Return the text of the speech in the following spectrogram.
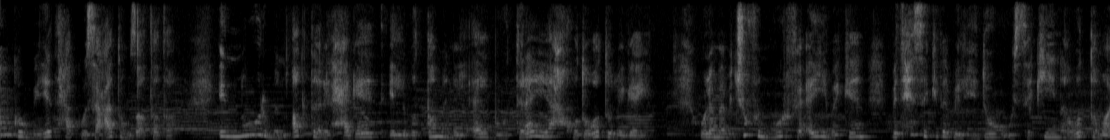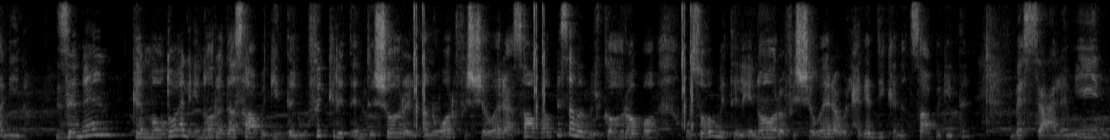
منكم بيضحك وساعاته مزقططة. النور من أكتر الحاجات اللي بتطمن القلب وتريح خطواته اللي جاية. ولما بتشوف النور في أي مكان بتحس كده بالهدوء والسكينة والطمأنينة. زمان كان موضوع الإنارة ده صعب جدا وفكرة انتشار الأنوار في الشوارع صعبة بسبب الكهرباء وصعوبة الإنارة في الشوارع والحاجات دي كانت صعبة جدا. بس على مين؟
